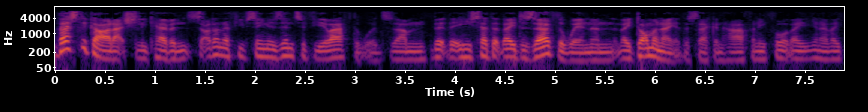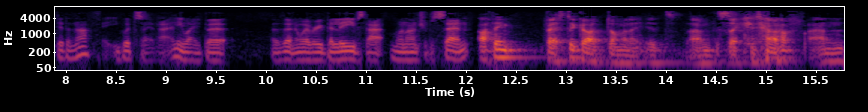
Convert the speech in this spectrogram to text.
Vestergaard actually, Kevin. I don't know if you've seen his interview afterwards, um, but that he said that they deserved the win and they dominated the second half, and he thought they, you know, they did enough. He would say that anyway, but I don't know whether he believes that 100%. I think Vestergaard dominated um, the second half and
